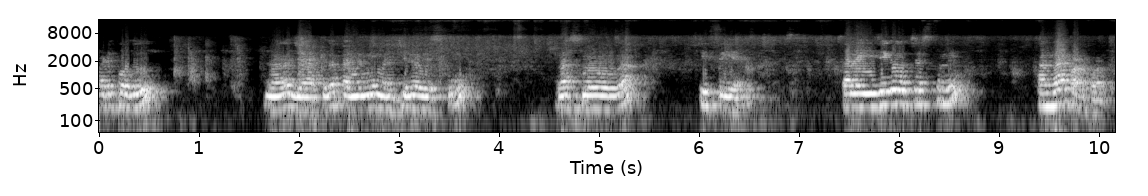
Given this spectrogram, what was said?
పడిపోదు. ఇలాగా జాగ్రత్తగా తనని మధ్యలో వేసుకుని ఇలా స్లోగా తీసేయాలి. చాలా ఈజీగా వచ్చేస్తుంది. కంగారు పడకూడదు.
